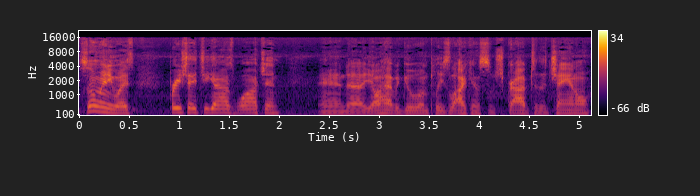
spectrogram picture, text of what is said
So anyways, appreciate you guys watching. And uh, y'all have a good one. Please like and subscribe to the channel.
